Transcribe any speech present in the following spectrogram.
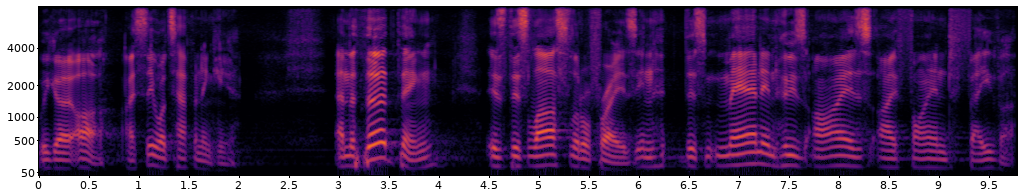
we go, oh, I see what's happening here. And the third thing is this last little phrase in this man in whose eyes I find favor.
